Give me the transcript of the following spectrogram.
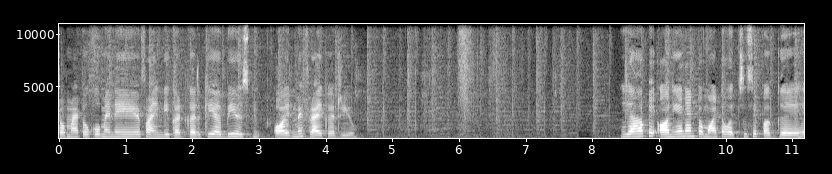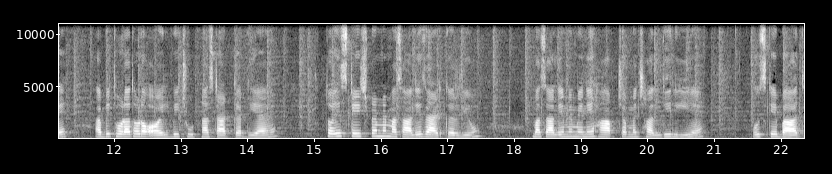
टोमेटो को मैंने फाइनली कट करके अभी उस ऑयल में फ्राई कर रही हूँ। यहाँ पे ऑनियन एंड टमाटो अच्छे से पक गए हैं। अभी थोड़ा थोड़ा ऑयल भी छूटना स्टार्ट कर दिया है। तो इस स्टेज पर मैं मसाले ऐड कर रही हूँ। मसाले में मैंने हाफ़ चम्मच हल्दी ली है। उसके बाद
